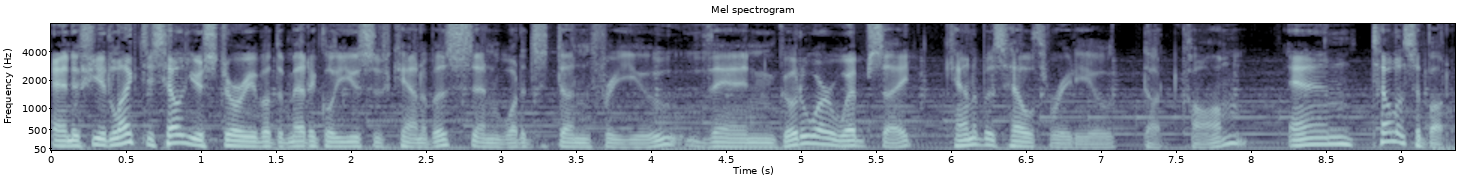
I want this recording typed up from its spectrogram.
And if you'd like to tell your story about the medical use of cannabis and what it's done for you, then go to our website, cannabishealthradio.com, and tell us about it.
